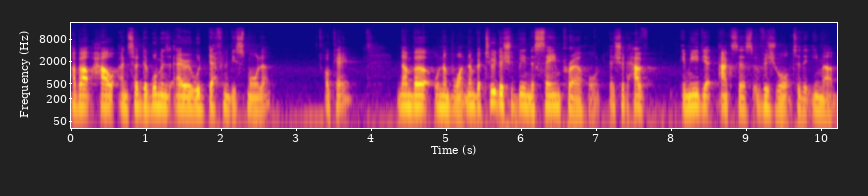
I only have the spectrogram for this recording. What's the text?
about how and so the women's area would definitely be smaller okay? Number or number one. Number two they should be in the same prayer hall. They should have immediate access visual to the imam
